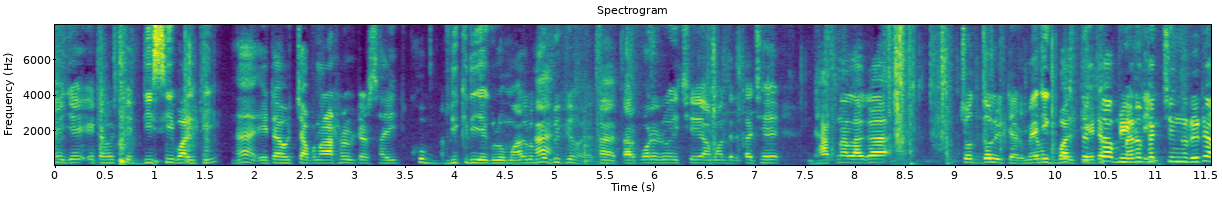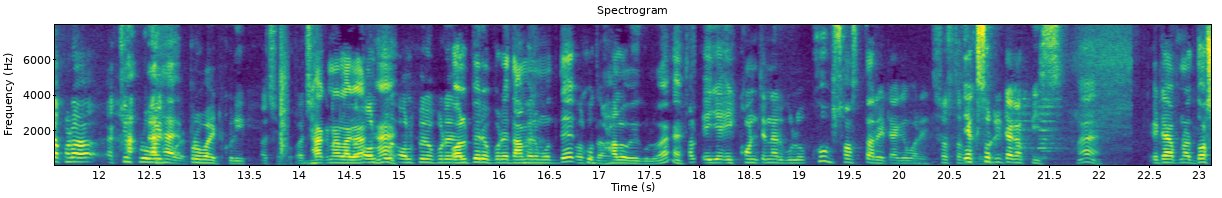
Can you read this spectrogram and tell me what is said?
এই যে এটা হচ্ছে ডিসি বালতি হ্যাঁ? এটা হচ্ছে আপনার আঠারো লিটার সাইজ খুব বিক্রি এগুলো মাল খুব হ্যাঁ? বিক্রি হয় হ্যাঁ তারপরে রয়েছে আমাদের কাছে ঢাকনা লাগা চোদ্দ লিটার ম্যাজিক বালতি এটা ম্যানুফ্যাকচারিং রেটে আপনারা অ্যাকচুয়ালি প্রোভাইড হ্যাঁ করেন প্রোভাইড করি। আচ্ছা ঢাকনা লাগা হ্যাঁ। অল্পের উপরে অল্পের উপরে দামের মধ্যে খুব ভালো এগুলো হ্যাঁ। এই যে এই কন্টেনারগুলো খুব সস্তা রেট একেবারে। সস্তা একষট্টি টাকা পিস হ্যাঁ। এটা আপনার দশ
